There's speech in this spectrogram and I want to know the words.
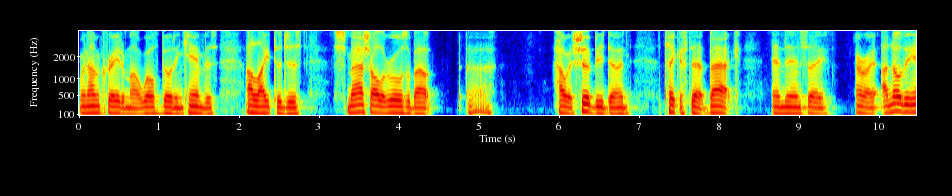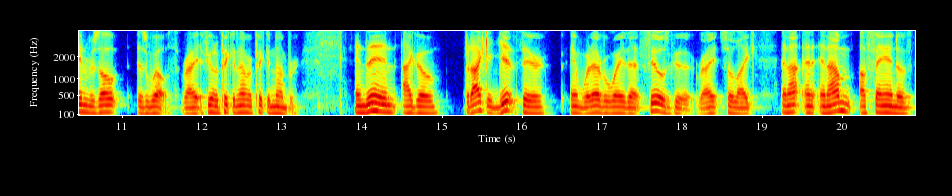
when I'm creating my wealth building canvas, I like to just smash all the rules about uh, how it should be done, take a step back, and then say, all right, I know the end result is wealth, right? If you want to pick a number, pick a number. And then I go, but I can get there in whatever way that feels good, right? So like, and I and, and I'm a fan of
